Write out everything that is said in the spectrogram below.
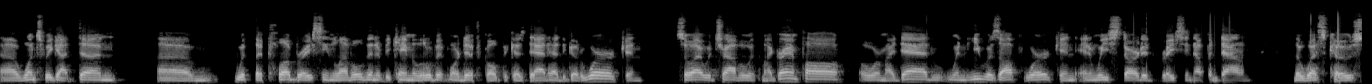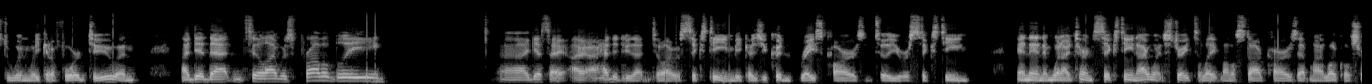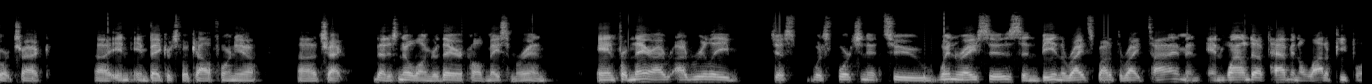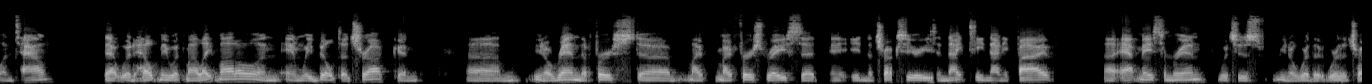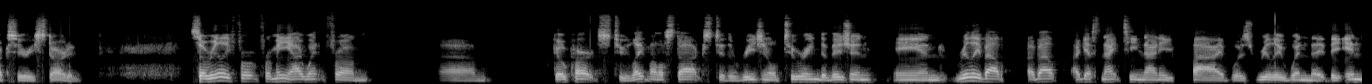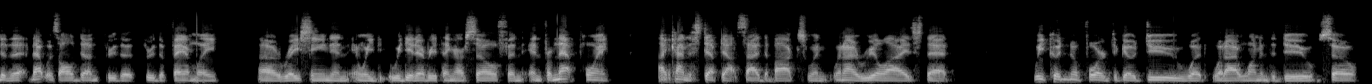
Uh, once we got done um, with the club racing level, then it became a little bit more difficult because Dad had to go to work, and so I would travel with my grandpa or my dad when he was off work, and and we started racing up and down the West Coast when we could afford to, and I did that until I was probably, uh, I guess I, I, had to do that until I was 16 because you couldn't race cars until you were 16. And then when I turned 16, I went straight to late model stock cars at my local short track uh, in, in Bakersfield, California, uh, track that is no longer there called Mesa Marin. And from there, I, I really just was fortunate to win races and be in the right spot at the right time and, and wound up having a lot of people in town that would help me with my late model and and we built a truck and um, you know, ran the first uh, my my first race at in the Truck Series in 1995 uh, at Mesa Marin, which is you know where the where the Truck Series started. So really, for for me, I went from um, go karts to late model stocks to the regional touring division, and really about about I guess 1995 was really when the the end of that that was all done through the through the family uh, racing, and, and we we did everything ourselves. And and from that point, I kind of stepped outside the box when when I realized that we couldn't afford to go do what what I wanted to do. So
